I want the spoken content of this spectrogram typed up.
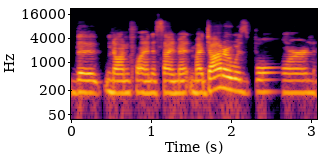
the non-flying assignment my daughter was born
